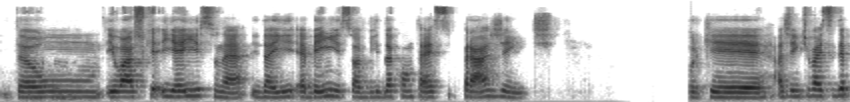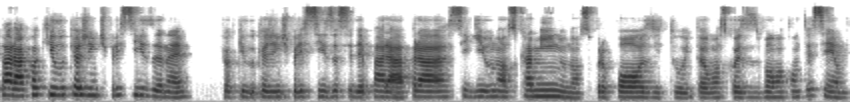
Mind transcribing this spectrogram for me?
Então, uhum. eu acho que... E é isso, né? E daí é bem isso, a vida acontece pra gente. Porque a gente vai se deparar com aquilo que a gente precisa, né? Aquilo que a gente precisa se deparar para seguir o nosso caminho, o nosso propósito. Então as coisas vão acontecendo.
